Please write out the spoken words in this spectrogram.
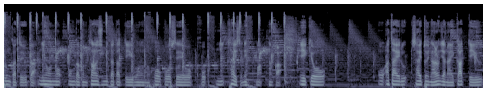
文化というか、日本の音楽の楽しみ方っていうものの方向性をこに対してね、まあ、なんか影響を与えるサイトになるんじゃないかっていう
